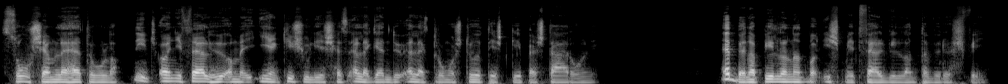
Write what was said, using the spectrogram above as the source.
Szó sem lehet róla, nincs annyi felhő, amely ilyen kisüléshez elegendő elektromos töltést képes tárolni. Ebben a pillanatban ismét felvillant a vörös fény.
